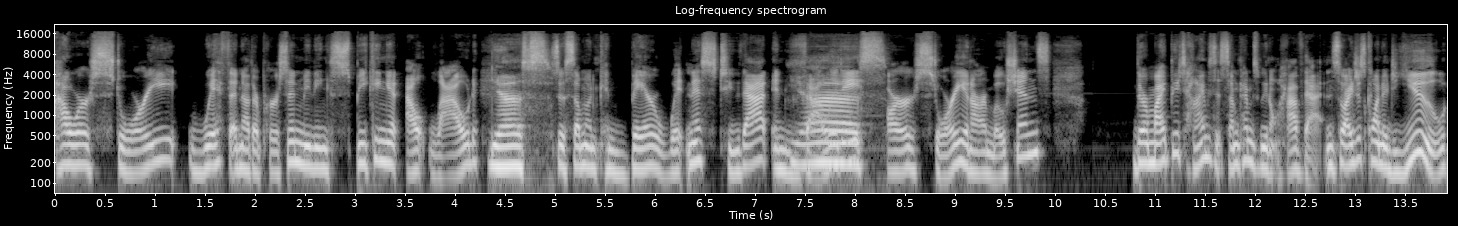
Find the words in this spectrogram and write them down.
our story with another person, meaning speaking it out loud. Yes. So someone can bear witness to that and yes. validate our story and our emotions. There might be times that sometimes we don't have that. And so I just wanted you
